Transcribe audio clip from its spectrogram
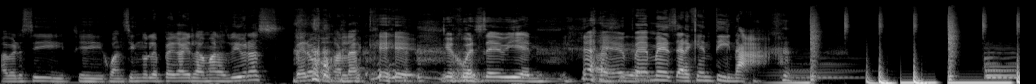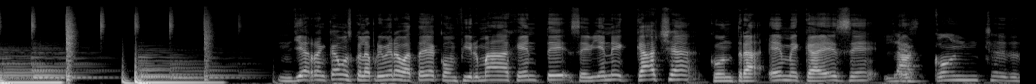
a ver si, si Juan Signo le pega ahí las malas vibras, pero ojalá que, que juece bien. FMS Argentina. Ya arrancamos con la primera batalla confirmada, gente. Se viene Cacha contra MKS. La concha de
